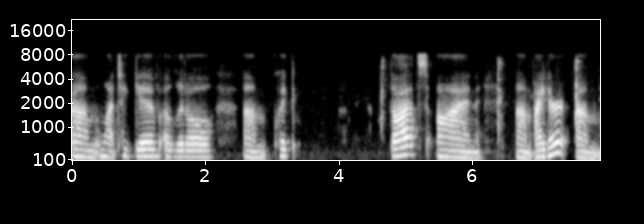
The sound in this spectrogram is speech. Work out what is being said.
um, want to give a little um, quick thoughts on um, either um,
